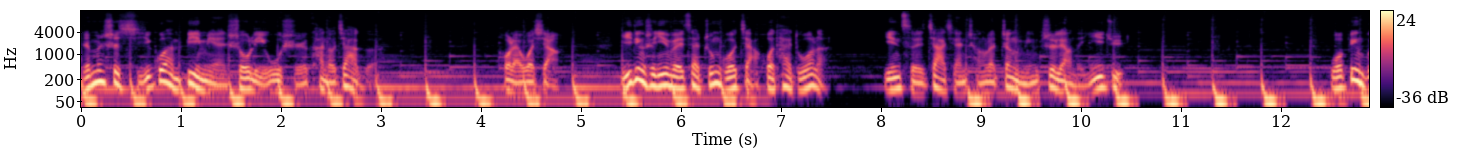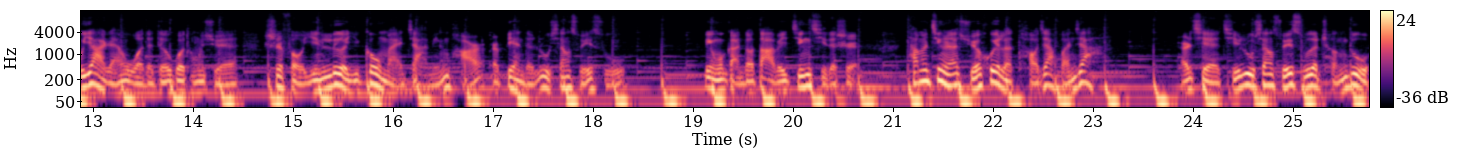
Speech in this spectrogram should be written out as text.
人们是习惯避免收礼物时看到价格。后来我想，一定是因为在中国假货太多了，因此价钱成了证明质量的依据。我并不讶然，我的德国同学是否因乐意购买假名牌而变得入乡随俗。令我感到大为惊奇的是。他们竟然学会了讨价还价，而且其入乡随俗的程度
